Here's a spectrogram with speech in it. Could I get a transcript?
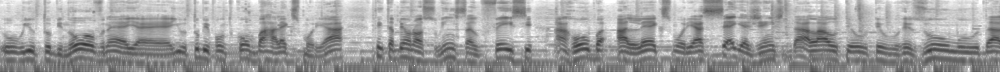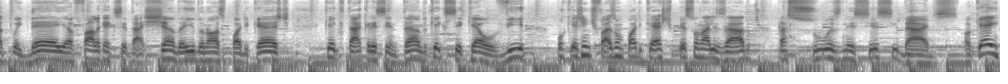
o YouTube novo, né? É youtube.com.br Alex Moriá. Tem também o nosso Insta, o Face, arroba Alex Moriá. Segue a gente, dá lá o teu, teu resumo, dá a tua ideia, fala o que, é que você está achando aí do nosso podcast, o que está acrescentando, o que, que você quer ouvir, porque a gente faz um podcast personalizado para suas necessidades, ok?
